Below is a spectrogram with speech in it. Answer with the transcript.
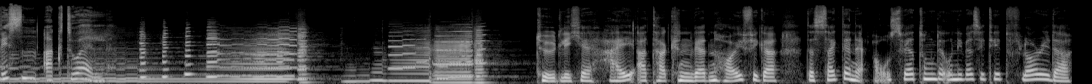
Wissen aktuell. Tödliche Haiattacken werden häufiger. Das zeigt eine Auswertung der Universität Florida.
